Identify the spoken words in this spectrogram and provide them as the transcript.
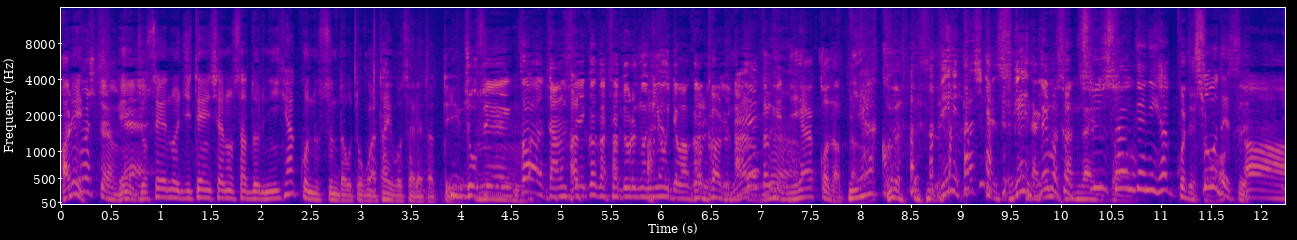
ありましたよね。え女性の自転車のサドル200個盗んだ男が逮捕されたっていう。女性か男性かがサドルの匂いで分かるっていうね。あの時200個だった200個だったんですすげ え確かにすげえなでもそれ今考えると。通算で200個でしょ？そうです。あ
